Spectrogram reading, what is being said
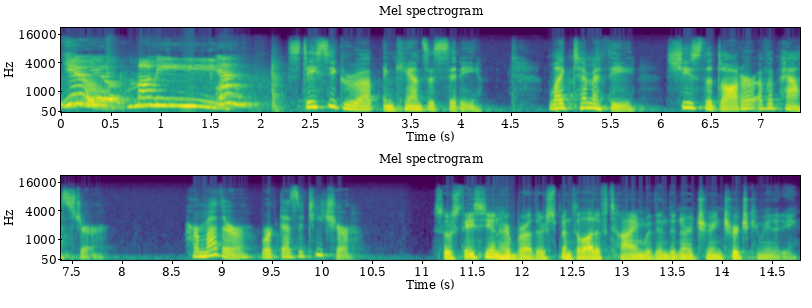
You! Mommy! And Stacy grew up in Kansas City. Like Timothy, she's the daughter of a pastor. Her mother worked as a teacher. So Stacy and her brother spent a lot of time within the nurturing church community.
